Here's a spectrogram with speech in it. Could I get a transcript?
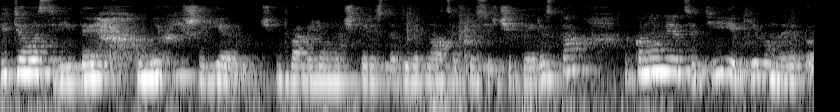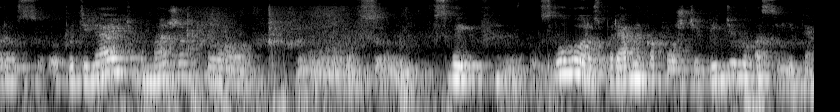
Відділ освіти. У них ще є 2 мільйони 419 тисяч 400. Економія це ті, які вони розподіляють у межах свої- свого розпорядника коштів відділу освіти.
